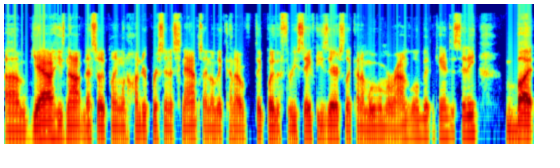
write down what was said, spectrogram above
Um, yeah, he's not necessarily playing 100% of snaps. I know they kind of they play the three safeties there, so they kind of move him around a little bit in Kansas City, but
